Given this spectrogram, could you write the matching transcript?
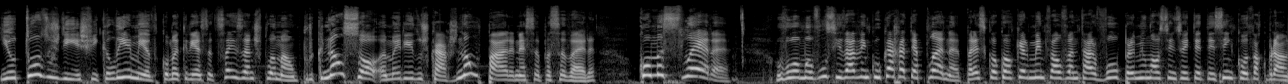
E eu todos os dias fico ali a medo com uma criança de 6 anos pela mão, porque não só a maioria dos carros não para nessa passadeira, como acelera. Voa a uma velocidade em que o carro até plana. Parece que a qualquer momento vai levantar voo para 1985 com o Doc Brown.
